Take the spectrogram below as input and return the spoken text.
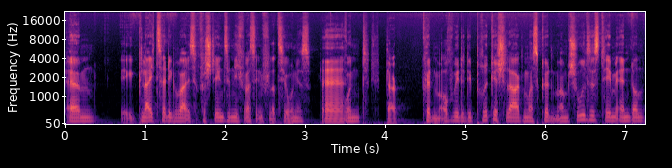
Ähm, gleichzeitigweise verstehen sie nicht, was Inflation ist. Äh. Und da könnten wir auch wieder die Brücke schlagen, was könnten wir am Schulsystem ändern.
